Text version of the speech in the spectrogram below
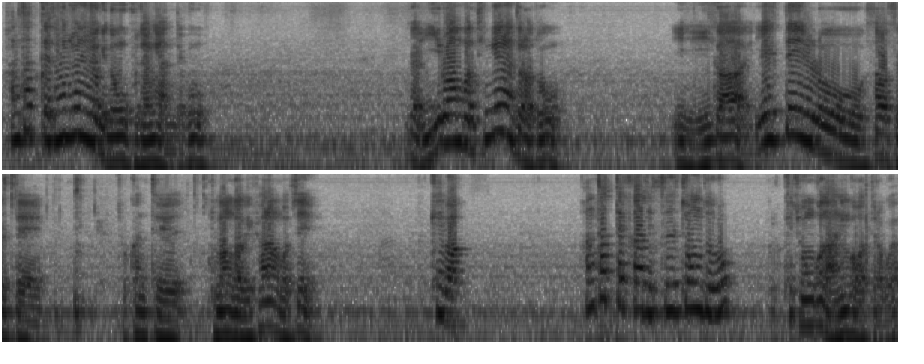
한타 때 생존력이 너무 보장이 안 되고 그러니까 2로 한번 튕겨내더라도 이 2가 1대1로 싸웠을 때 적한테 도망가기 편한 거지 그렇게 막 한타 때까지 쓸 정도로 그렇게 좋은 건 아닌 것 같더라고요.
